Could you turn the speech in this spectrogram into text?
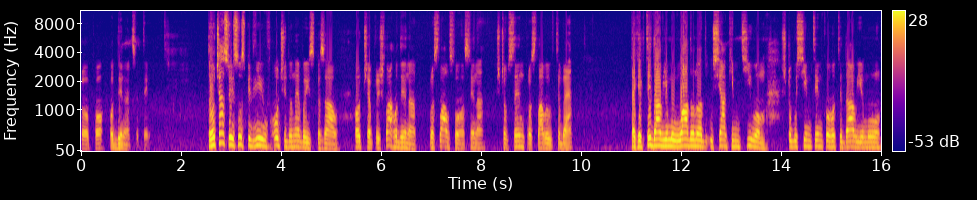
1 по 11. Того часу Ісус підвів очі до неба і сказав: Отче, прийшла година, прослав свого сина, щоб син прославив тебе, так як ти дав йому владу над усяким тілом, щоб усім тим, кого ти дав йому,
